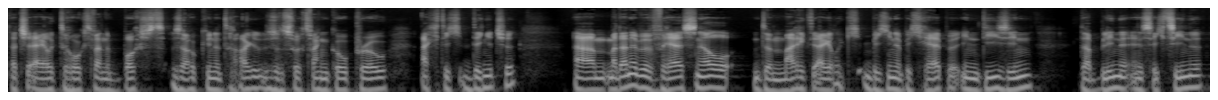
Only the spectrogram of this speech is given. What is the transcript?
Dat je eigenlijk ter hoogte van de borst zou kunnen dragen. Dus een soort van GoPro-achtig dingetje. Um, maar dan hebben we vrij snel de markt eigenlijk beginnen begrijpen in die zin dat blinden en slechtzienden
